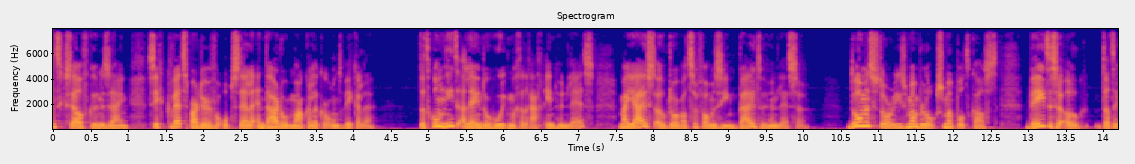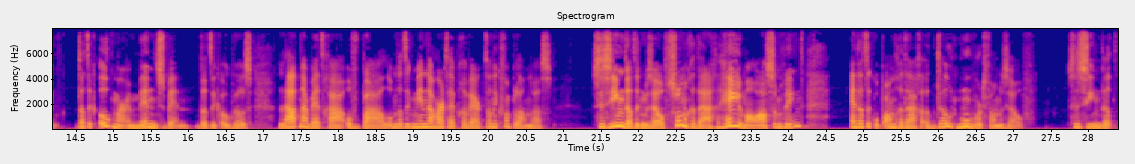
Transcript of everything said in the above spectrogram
zichzelf kunnen zijn, zich kwetsbaar durven opstellen en daardoor makkelijker ontwikkelen. Dat komt niet alleen door hoe ik me gedraag in hun les, maar juist ook door wat ze van me zien buiten hun lessen. Door mijn stories, mijn blogs, mijn podcast weten ze ook dat ik, dat ik ook maar een mens ben. Dat ik ook wel eens laat naar bed ga of baal omdat ik minder hard heb gewerkt dan ik van plan was. Ze zien dat ik mezelf sommige dagen helemaal awesome vind en dat ik op andere dagen ook doodmoe word van mezelf. Ze zien dat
